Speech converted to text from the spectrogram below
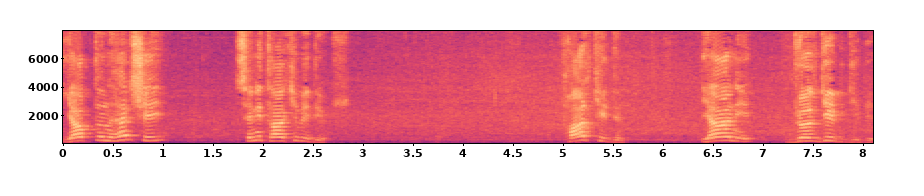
Yaptığın her şey seni takip ediyor. Fark edin. Yani gölge gibi.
